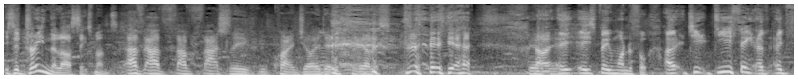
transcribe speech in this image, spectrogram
it's a dream the last six months. I've, I've, I've actually quite enjoyed it, to be honest. yeah. No, yeah. it, it's been wonderful. Uh, do, you- do you think have, have,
